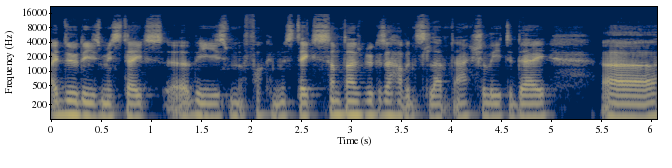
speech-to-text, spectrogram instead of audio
I do these mistakes, uh, these fucking mistakes sometimes because I haven't slept actually today. Uh,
